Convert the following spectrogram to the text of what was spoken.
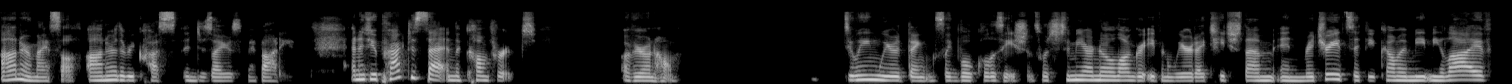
honor myself, honor the requests and desires of my body. And if you practice that in the comfort of your own home, doing weird things like vocalizations, which to me are no longer even weird. I teach them in retreats. If you come and meet me live,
